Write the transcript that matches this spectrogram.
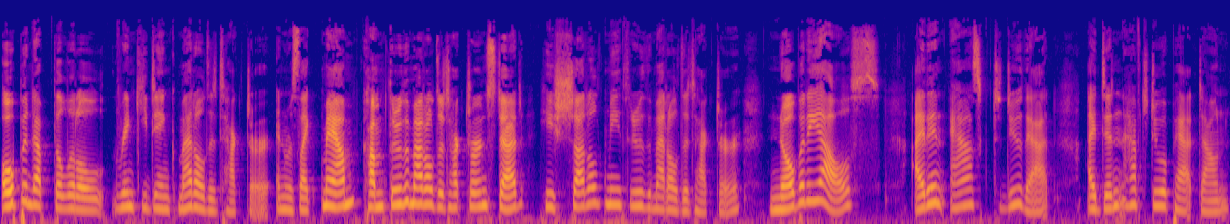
opened up the little rinky dink metal detector, and was like, Ma'am, come through the metal detector instead. He shuttled me through the metal detector. Nobody else. I didn't ask to do that. I didn't have to do a pat down.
